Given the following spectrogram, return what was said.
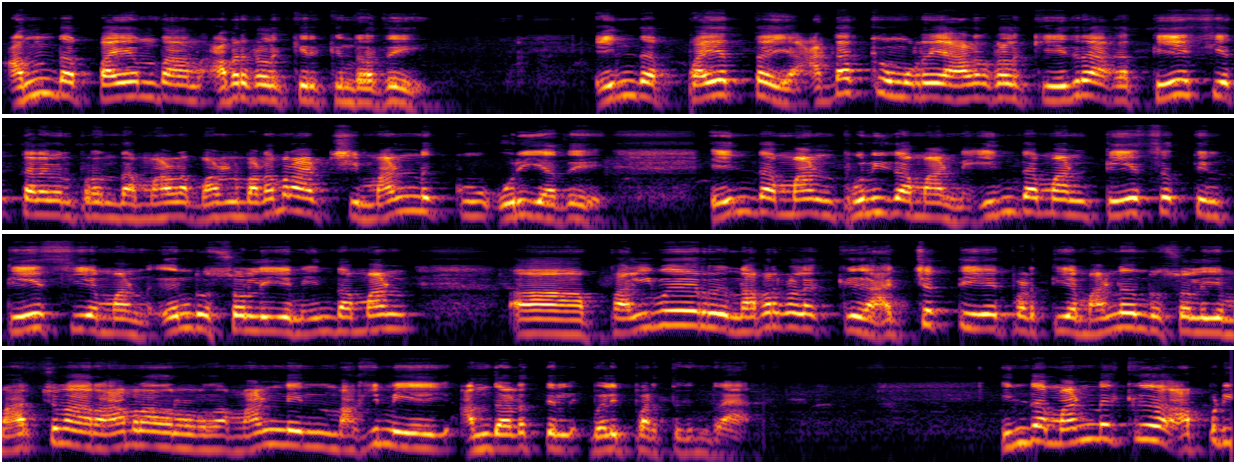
அந்த பயம்தான் அவர்களுக்கு இருக்கின்றது. இந்த பயத்தை அடக்குமுறையாளர்களுக்கு எதிராக தேசிய தலைவர் பிறந்த மண் வடமராட்சி மண்ணுக்கு உரியது. இந்த மண் புனித மண் இந்த மண் தேசத்தின் தேசிய மண் என்று சொல்லியும் இந்த மண் பல்வேறு நபர்களுக்கு அச்சத்தை ஏற்படுத்திய மண் என்று சொல்லியும் அர்ச்சனா ராமநாதன் மண்ணின் மகிமையை அந்த இடத்தில் வெளிப்படுத்துகின்றார். இந்த மண்ணுக்கு அப்படி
